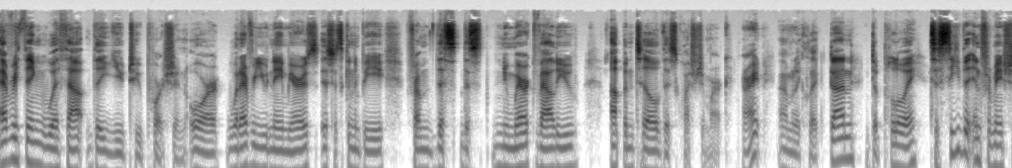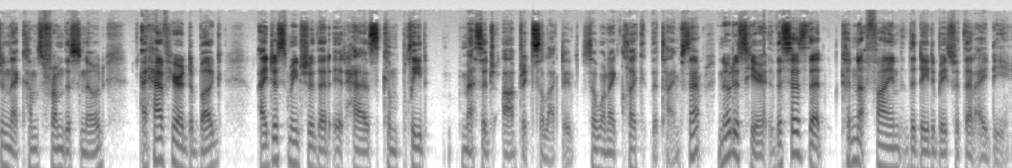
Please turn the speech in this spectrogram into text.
Everything without the YouTube portion or whatever you name yours is just going to be from this this numeric value up until this question mark. All right, I'm going to click done, deploy. To see the information that comes from this node, I have here a debug. I just made sure that it has complete message object selected. So when I click the timestamp, notice here, this says that could not find the database with that ID.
